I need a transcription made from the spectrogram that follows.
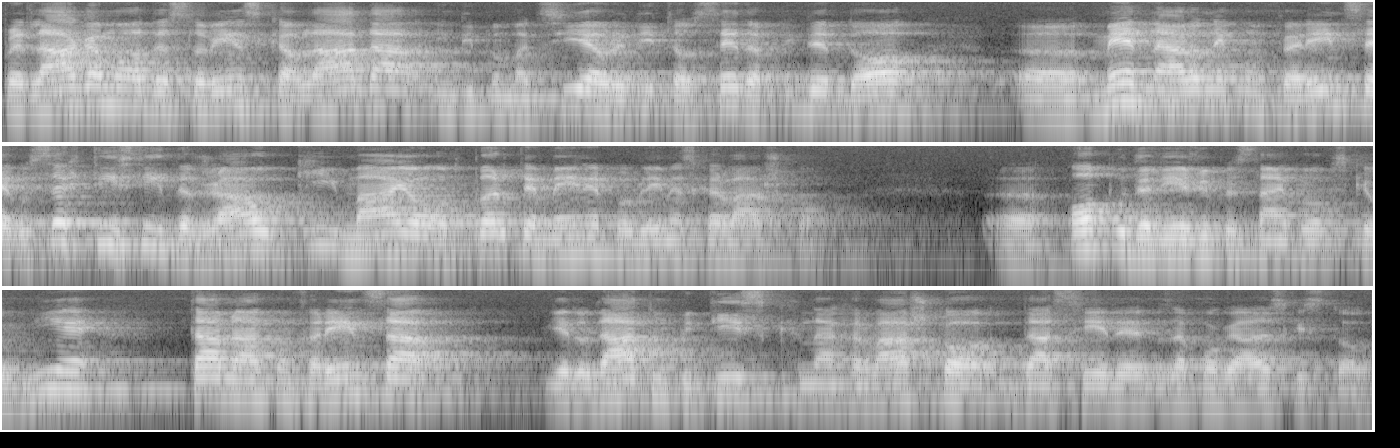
predlagamo, da slovenska vlada in diplomacija uredite vse, da pride do mednarodne konference vseh tistih držav, ki imajo odprte mejne probleme s Hrvaško. Eh, ob udeležbi predstavnikov Evropske unije, ta mlada konferenca je dodaten pritisk na Hrvaško, da sede za pogajalski stol.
